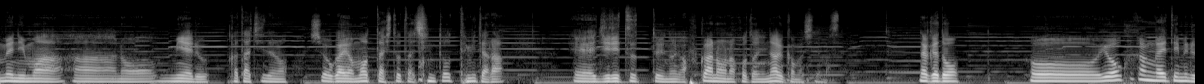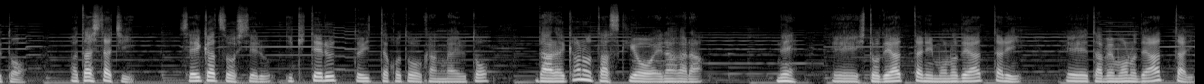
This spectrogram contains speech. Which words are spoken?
目にまああの見える形での障害を持った人たちにとってみたら、えー、自立というのが不可能なことになるかもしれません。だけどよく考えてみると私たち生活をしている生きてるといったことを考えると誰かの助けを得ながらね、えー、人であったり物であったり、えー、食べ物であったり、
